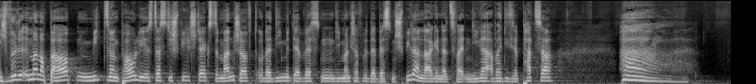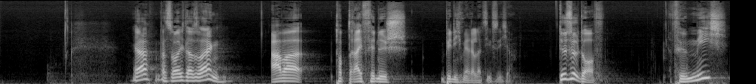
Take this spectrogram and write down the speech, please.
ich würde immer noch behaupten, mit St. Pauli ist das die spielstärkste Mannschaft oder die mit der besten, die Mannschaft mit der besten Spielanlage in der zweiten Liga, aber diese Patzer. Ah. Ja, was soll ich da sagen? Aber Top 3 Finish bin ich mir relativ sicher. Düsseldorf. Für mich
